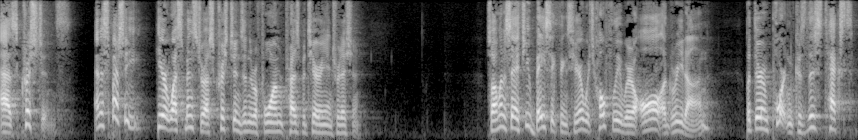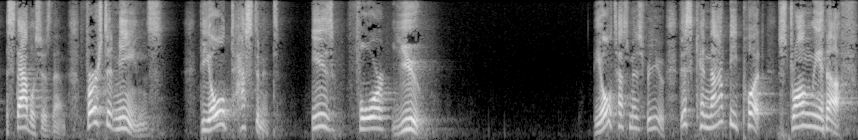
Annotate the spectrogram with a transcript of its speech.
as Christians, and especially here at Westminster as Christians in the Reformed Presbyterian tradition. So I'm going to say a few basic things here, which hopefully we're all agreed on, but they're important because this text establishes them. First, it means the Old Testament is for you. The Old Testament is for you. This cannot be put strongly enough.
